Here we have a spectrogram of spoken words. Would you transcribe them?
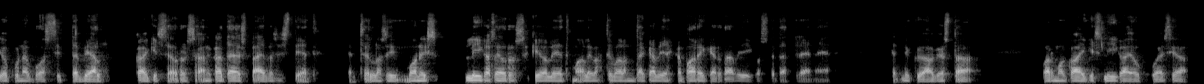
jokunen vuosi sitten vielä kaikissa seuroissa ainakaan täyspäiväisesti, että, että sellaisia monissa liikaseurossakin oli, että maalivahtivalmentaja kävi ehkä pari kertaa viikossa vetää treenejä. Että nykyään oikeastaan varmaan kaikissa liikajoukkueissa ja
